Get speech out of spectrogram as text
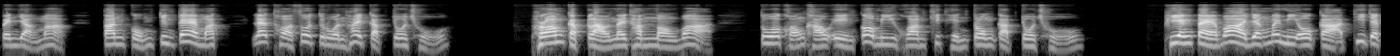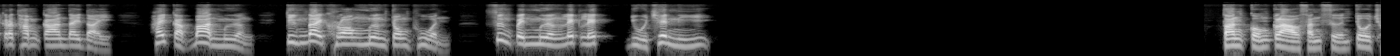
เป็นอย่างมาก ตันกงจึงแก้มัด และถอดโซ่ตรวนให้กับโจโฉ พร้อมกับกล่าวในทำนองว่า ตัวของเขาเองก็มีความคิดเห็นตรงกับโจโฉ เพียงแต่ว่ายังไม่มีโอกาสที่จะกระทำการใด ๆ ให้กับบ้านเมือง จึงได้ครองเมืองจงพวน ซึ่งเป็นเมืองเล็กๆ อยู่เช่นนี้ตันกงกล่าวสรรเสริญโจโฉ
